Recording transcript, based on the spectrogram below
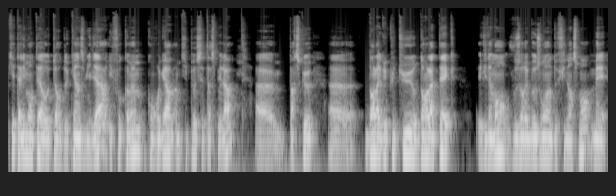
qui est alimenté à hauteur de 15 milliards, il faut quand même qu'on regarde un petit peu cet aspect-là, parce que dans l'agriculture, dans la tech, évidemment, vous aurez besoin de financement, mais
